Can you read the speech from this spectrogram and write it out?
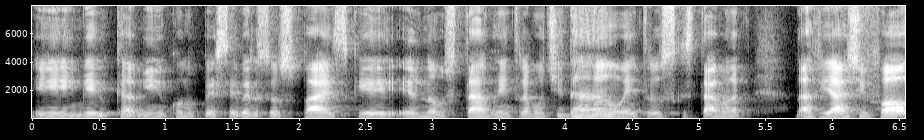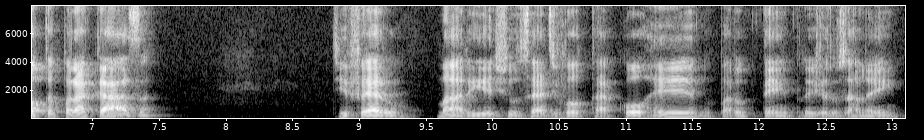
E em meio caminho, quando perceberam seus pais que ele não estava entre a multidão, entre os que estavam na viagem de volta para casa, tiveram Maria e José de voltar correndo para o templo em Jerusalém.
